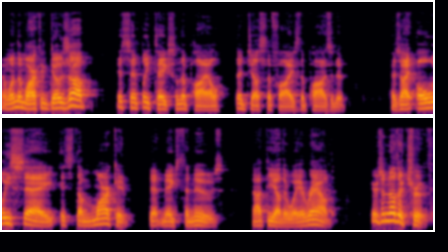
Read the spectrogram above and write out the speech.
And when the market goes up, it simply takes from the pile that justifies the positive. As I always say, it's the market that makes the news, not the other way around. Here's another truth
